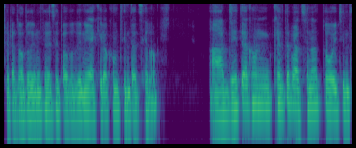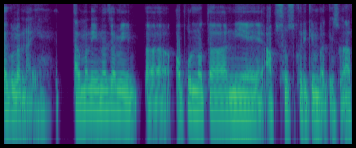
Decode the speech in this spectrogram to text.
সেটা যতদিন খেলেছি ততদিনই একই রকম চিন্তা ছিল। আর যেহেতু এখন খেলতে পারছি না, তো ওই চিন্তাগুলো নাই। তার মানে এই না যে আমি অপূর্ণতা নিয়ে আফসোস করি কিংবা কিছু। আর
